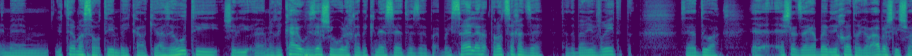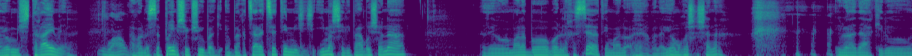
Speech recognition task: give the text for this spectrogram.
הם, הם יותר מסורתיים בעיקר, כי הזהות היא של אמריקאי הוא בזה שהוא הולך לבית כנסת וזה. בישראל אתה לא צריך את זה. אתה מדבר עברית, אתה, זה ידוע. יש על זה הרבה בדיחות, גם אבא שלי, שהוא היום משטריימל, וואו. אבל מספרים שכשהוא רצה לצאת עם אימא שלי פעם ראשונה, אז הוא אמר לה, בוא, בוא נלך לסרט. היא אמרה לו, אה, אבל היום ראש השנה. הוא לא ידע, כאילו,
